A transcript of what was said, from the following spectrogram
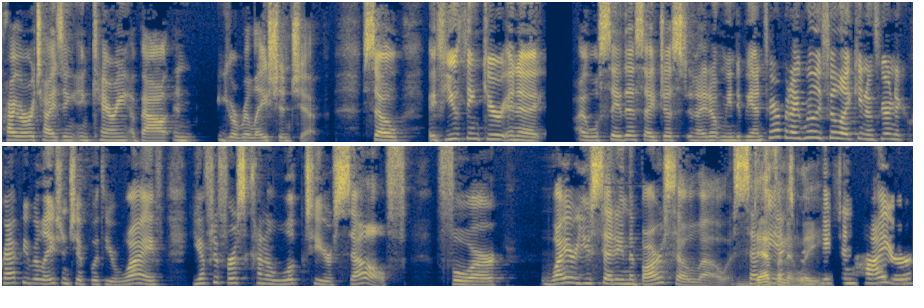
prioritizing and caring about and your relationship. So if you think you're in a I will say this, I just, and I don't mean to be unfair, but I really feel like, you know, if you're in a crappy relationship with your wife, you have to first kind of look to yourself for why are you setting the bar so low? Set Definitely. the expectation higher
